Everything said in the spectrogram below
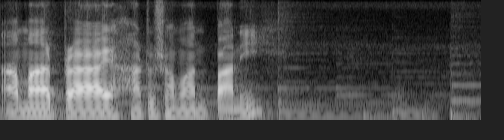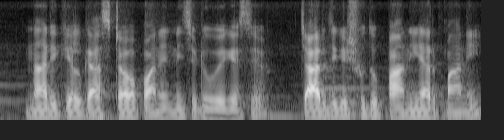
আমার প্রায় হাঁটু সমান পানি। নারিকেল গাছটাও পানির নিচে ডুবে গেছে। চারদিকে শুধু পানি আর পানি।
